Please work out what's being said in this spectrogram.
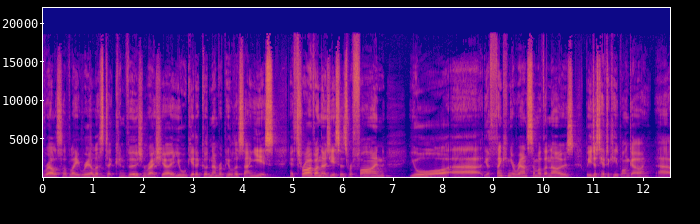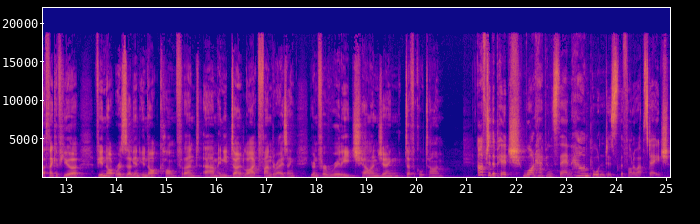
relatively realistic conversion ratio, you will get a good number of people that are saying yes. You know, thrive on those yeses, refine your uh, your thinking around some of the no's, but you just have to keep on going. Uh, I think if you're if you're not resilient, you're not confident, um, and you don't like fundraising, you're in for a really challenging, difficult time. After the pitch, what happens then? How important is the follow up stage?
